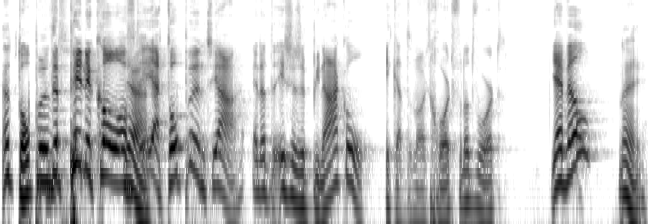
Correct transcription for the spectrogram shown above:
Een, toppunt. De pinnacle of, Ja. ja. toppunt, ja. En dat is dus een pinakel. Ik had er nooit gehoord van dat woord. Jij wel? Nee.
